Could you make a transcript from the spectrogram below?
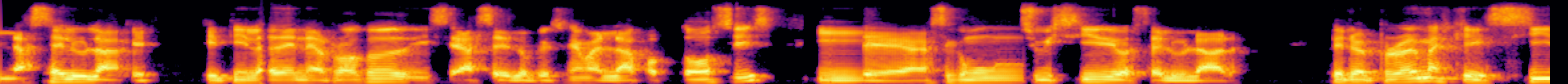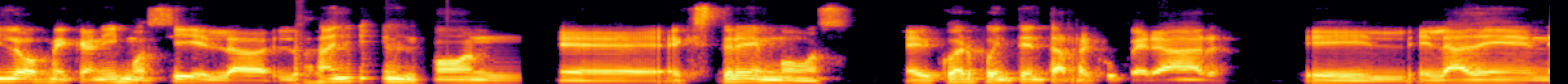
la célula que, tiene el ADN roto dice, hace lo que se llama la apoptosis y eh, hace como un suicidio celular. Pero el problema es que si los mecanismos, si los daños son eh, extremos, el cuerpo intenta recuperar el, ADN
